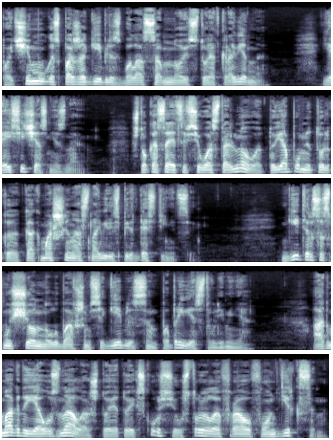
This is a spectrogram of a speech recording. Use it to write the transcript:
Почему госпожа Геббельс была со мной столь откровенна, я и сейчас не знаю. Что касается всего остального, то я помню только, как машины остановились перед гостиницей. Гитлер со смущенно улыбавшимся Геббельсом поприветствовали меня. От Магды я узнала, что эту экскурсию устроила фрау фон Дирксен,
